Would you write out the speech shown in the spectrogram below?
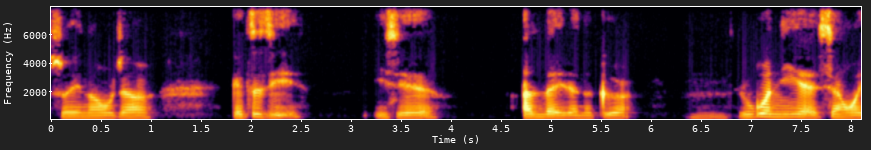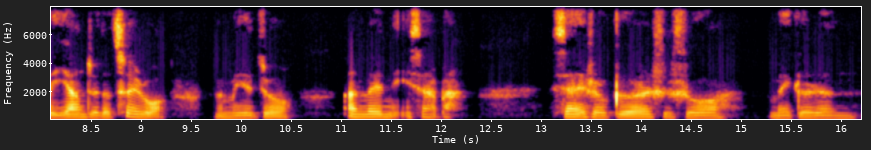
所以呢，我就给自己一些安慰人的歌。嗯，如果你也像我一样觉得脆弱，那么也就。安慰你一下吧。下一首歌是说，每个人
